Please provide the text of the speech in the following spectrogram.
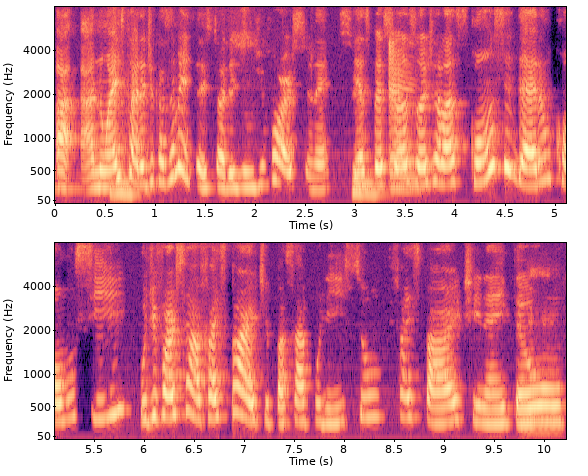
a, a não é história de casamento, é história de um divórcio, né? Sim. E as pessoas é. hoje elas consideram como se o divórcio ah, faz parte, passar por isso faz parte, né? Então.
